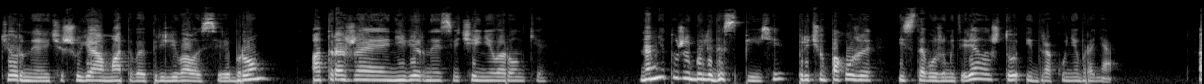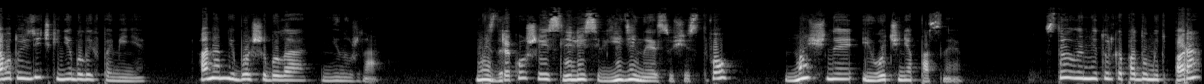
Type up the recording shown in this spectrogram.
Черная чешуя матовая переливалась серебром, отражая неверное свечение воронки. На мне тоже были доспехи, причем, похоже, из того же материала, что и драконья броня. А вот уздечки не было и в помине. Она мне больше была не нужна. Мы с дракошей слились в единое существо – мощное и очень опасное. Стоило мне только подумать «пора»,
